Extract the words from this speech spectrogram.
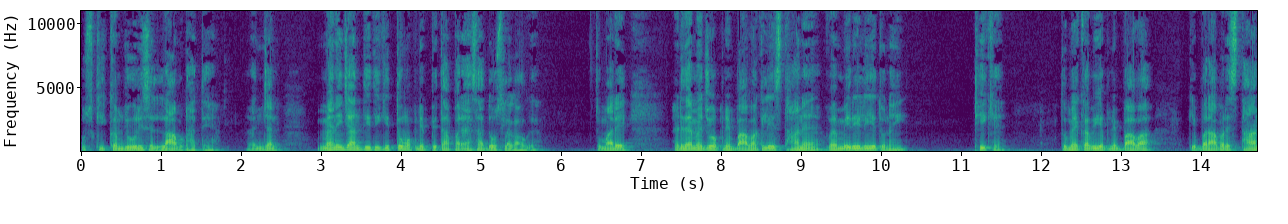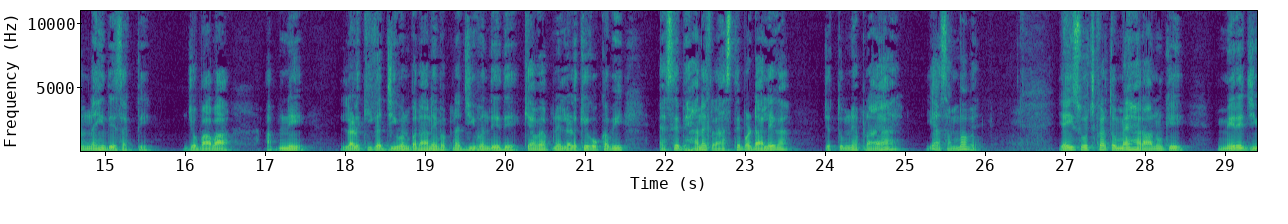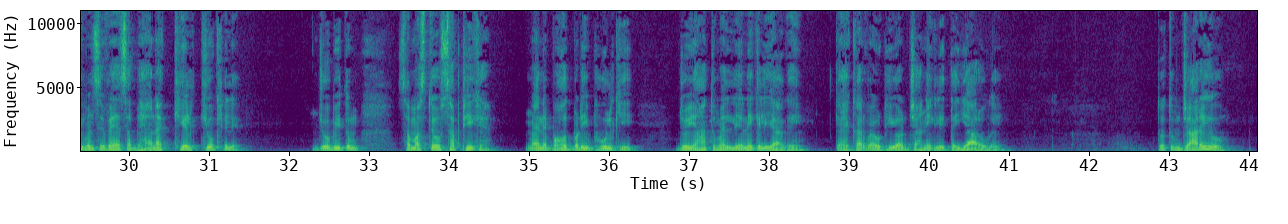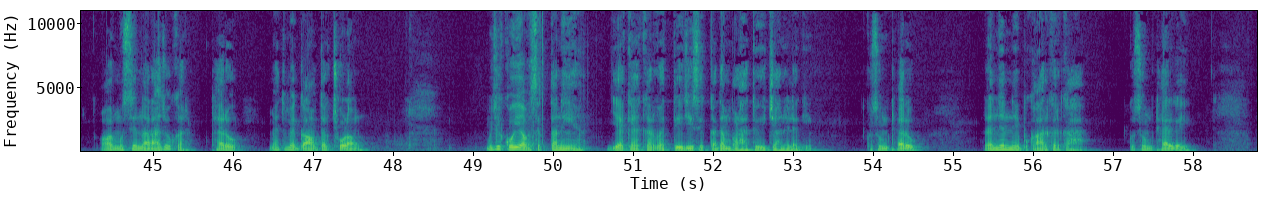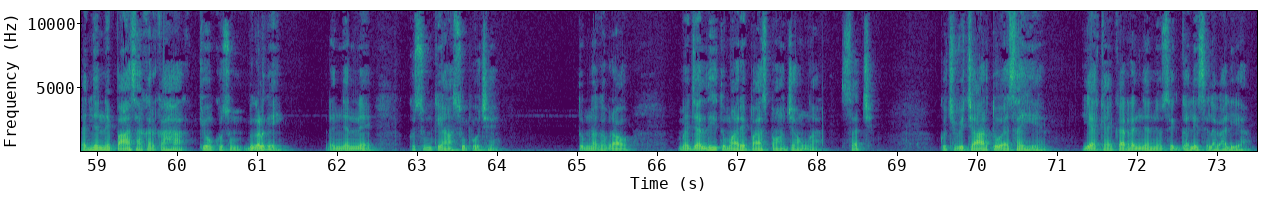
उसकी कमज़ोरी से लाभ उठाते हैं। रंजन, मैं नहीं जानती थी कि तुम अपने पिता पर ऐसा दोष लगाओगे। तुम्हारे हृदय में जो अपने बाबा के लिए स्थान है, वह मेरे लिए तो नहीं। ठीक है, तुम्हें कभी अपने बाबा के बराबर स्थान नहीं दे सकती। जो बाबा अपनी लड़की का जीवन बनाने में अपना जीवन दे दे, क्या वह अपने लड़के को कभी ऐसे भयानक रास्ते पर डालेगा, जो तुमने अपनाया है, यह असंभव है? यही सोचकर तो मैं हैरान हूँ कि मेरे जीवन से वह ऐसा भयानक खेल क्यों खेले? जो भी तुम समझते हो सब ठीक है। मैंने बहुत बड़ी भूल की जो यहाँ तुम्हें लेने के लिए आ गई, कहकर वह उठी और जाने के लिए तैयार हो गई। तो तुम जा रही हो और मुझसे नाराज़ होकर, ठहरो, मैं तुम्हें गाँव तक छोड़ाऊँ मुझे कोई आवश्यकता नहीं है, यह कहकर वह तेज़ी से कदम बढ़ाती हुई जाने लगी। कुसुम, ठहरो। रंजन ने पुकार कर कहा, कुसुम, ठहर गई। रंजन ने पास आकर कहा, क्यों कुसुम, बिगड़ गई? रंजन ने कुसुम के आँसू पोछे। तुम न घबराओ मैं जल्दी ही तुम्हारे पास पहुँच जाऊँगा। सच? कुछ विचार तो ऐसा ही है। यह कहकर रंजन ने उसे गले से लगा लिया।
